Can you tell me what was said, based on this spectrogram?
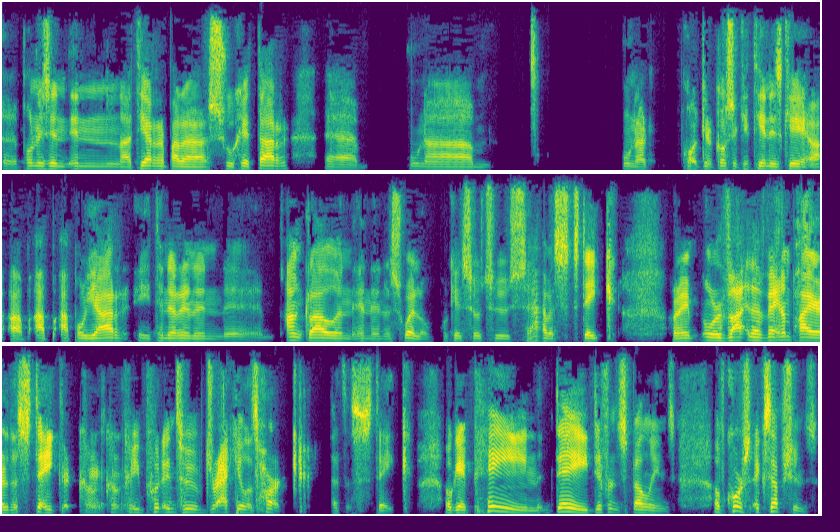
uh, pones en, en, la tierra para sujetar uh, una una cualquier cosa que tienes que a, a, apoyar y tener en, en uh, anclado en, en, el suelo. Okay, so to, to have a stake, right? Or vi the vampire, the stake that you put into Dracula's heart. That's a stake. Okay, pain, day, different spellings. Of course, exceptions.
